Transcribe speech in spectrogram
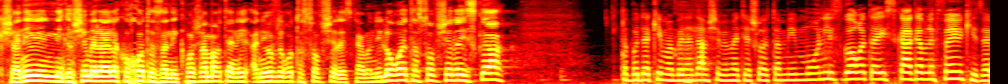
כשאני ניגשים אליי לקוחות, אז אני, כמו שאמרתי, אני, אני אוהב לראות את הסוף של העסקה. אם אני לא רואה את הסוף של העסקה, אתה בודק עם הבן אדם שבאמת יש לו את המימון לסגור את העסקה גם לפעמים, כי זה.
